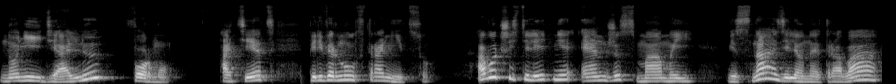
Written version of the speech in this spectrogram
но не идеальную форму. Отец перевернул страницу. А вот шестилетняя Энджи с мамой. Весна, зеленая трава,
